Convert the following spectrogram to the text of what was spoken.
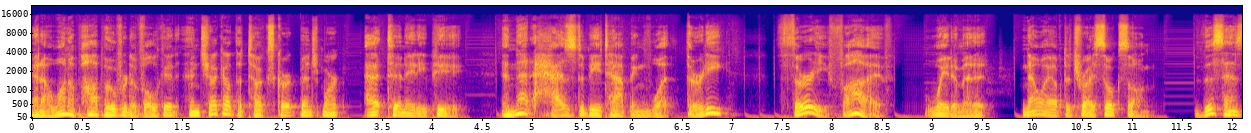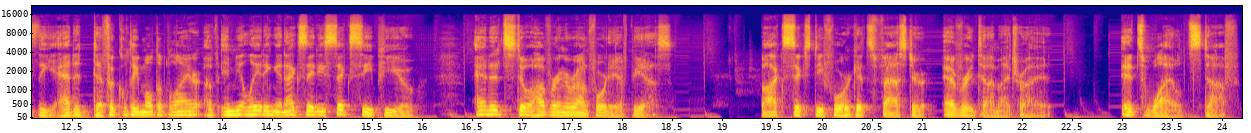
And I want to pop over to Vulkan and check out the TuxKart benchmark at 1080p. And that has to be tapping what, 30? 35? Wait a minute. Now I have to try Silksong. This has the added difficulty multiplier of emulating an x86 CPU, and it's still hovering around 40 FPS. Box 64 gets faster every time I try it. It's wild stuff.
